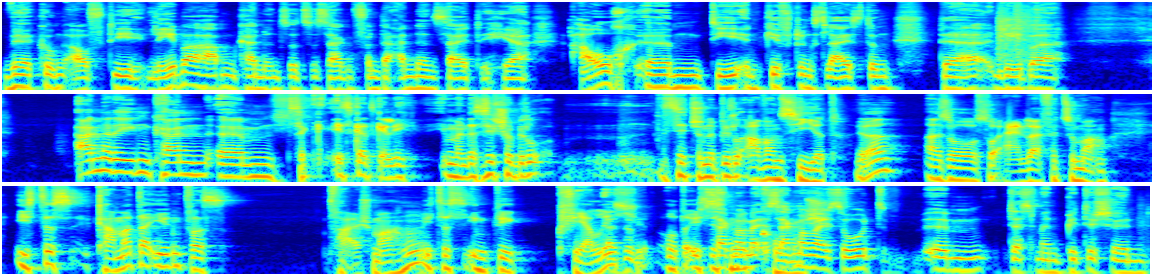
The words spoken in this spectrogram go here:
Wirkung auf die Leber haben kann und sozusagen von der anderen Seite her auch ähm, die Entgiftungsleistung der Leber anregen kann. Ähm jetzt ganz ehrlich, ich meine, das ist schon ein bisschen, das ist jetzt schon ein bisschen avanciert, ja? Also so Einläufe zu machen. Ist das, kann man da irgendwas falsch machen? Ist das irgendwie gefährlich also, oder ist es nur mal, Sagen wir mal so, ähm, dass man bitteschön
